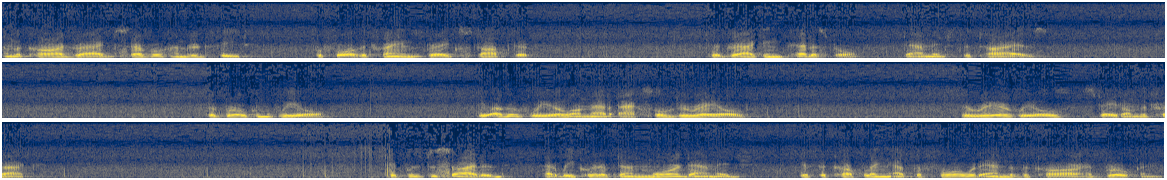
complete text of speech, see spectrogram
and the car dragged several hundred feet before the train's brakes stopped it. The dragging pedestal damaged the ties. The broken wheel. The other wheel on that axle derailed. The rear wheels stayed on the track. It was decided that we could have done more damage if the coupling at the forward end of the car had broken.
